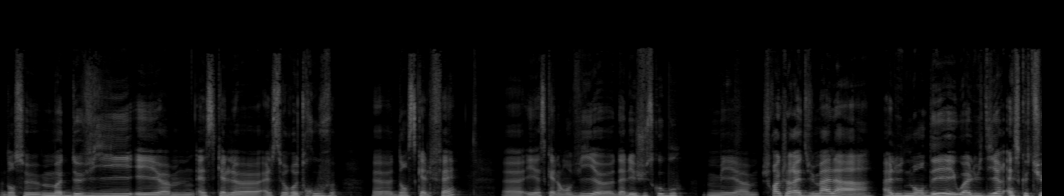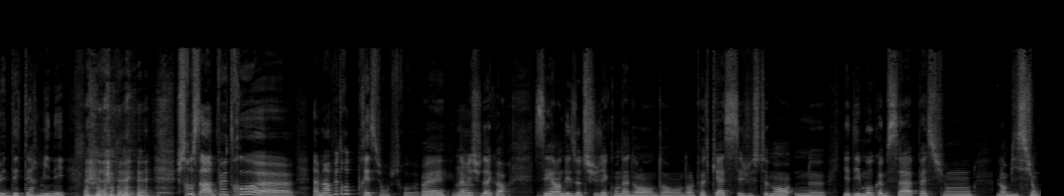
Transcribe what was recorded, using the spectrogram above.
dans ce mode de vie? Et euh, est-ce qu'elle euh, elle se retrouve euh, dans ce qu'elle fait? Et est-ce qu'elle a envie d'aller jusqu'au bout? Mais je crois que j'aurais du mal à, à, lui demander ou à lui dire est-ce que tu es déterminée Je trouve ça un peu trop. ça met un peu trop de pression, je trouve. Ouais, non, mais mm. je suis d'accord. C'est un des autres sujets qu'on a dans, dans, dans, le podcast. C'est justement. Il y a des mots comme ça passion, l'ambition,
